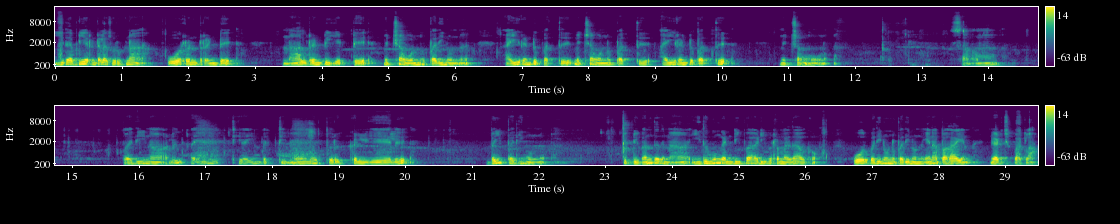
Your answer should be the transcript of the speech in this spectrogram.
இதை அப்படியே ரெண்டால் சுருக்குனா ஓர் ரெண்டு ரெண்டு நாலு ரெண்டு எட்டு மிச்சம் ஒன்று பதினொன்று ஐ ரெண்டு பத்து மிச்சம் ஒன்று பத்து ஐ ரெண்டு பத்து மிச்சம் மூணு. சமம். பதினாலு ஐநூற்றி ஐம்பத்தி மூணு பெருக்கல் ஏழு பை பதினொன்று இப்படி வந்ததுன்னா இதுவும் கண்டிப்பாக அடிபடுற மாதிரி தான் இருக்கும் ஓர் பதினொன்று பதினொன்று ஏன்னா பகாயன் இங்கே அடித்து பார்க்கலாம்.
